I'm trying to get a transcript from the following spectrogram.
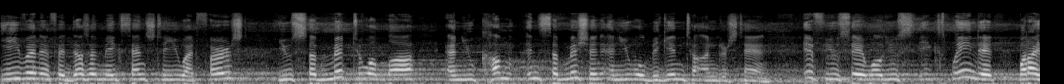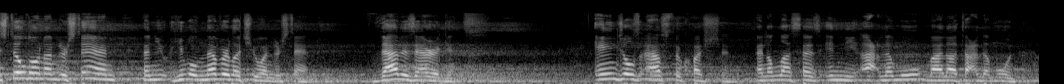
even if it doesn't make sense to you at first, you submit to Allah and you come in submission and you will begin to understand. If you say, well, you explained it, but I still don't understand, then you, He will never let you understand. That is arrogance. Angels ask the question, and Allah says, Inni a'lamu ma la ta'lamun.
